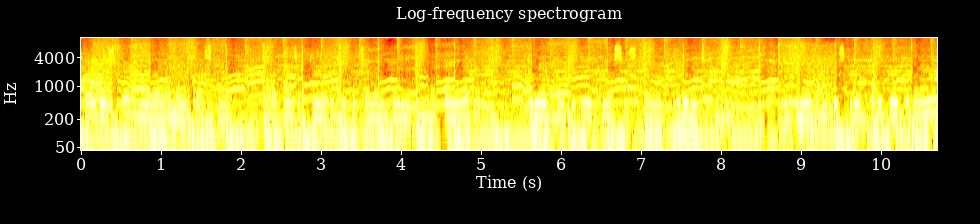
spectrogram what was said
हाय दोस्तों मेरा नाम है विकास कुमार। आज मुझे तुम्हें भाई के चैनल बोलने का मौका मिला है। तुम्हें भाई के एक हज़ार सब्सक्राइबर पूरे हो चुके हैं तो तुम्हें भाई को इसके लिए बहुत बहुत बधाई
